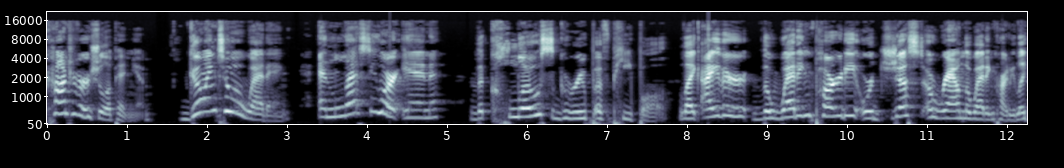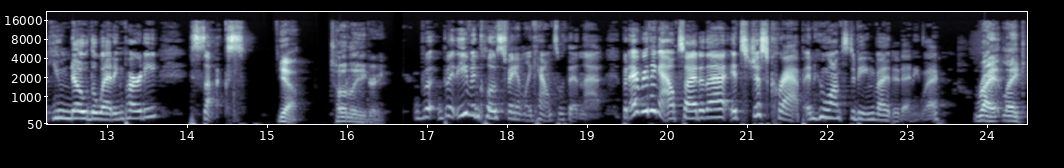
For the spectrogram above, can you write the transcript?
Controversial opinion. Going to a wedding, unless you are in the close group of people, like either the wedding party or just around the wedding party, like you know the wedding party, sucks. Yeah, Totally agree. But but even close family counts within that. But everything outside of that, it's just crap and who wants to be invited anyway? Right, like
